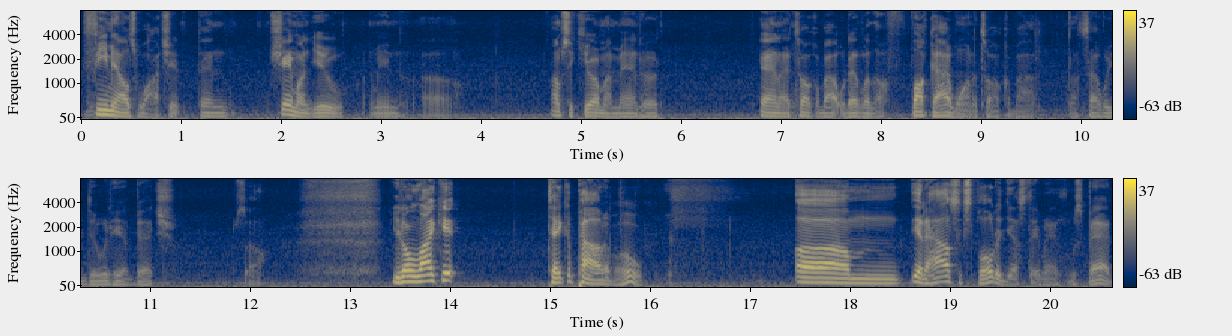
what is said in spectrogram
females watch it, then shame on you. I mean, uh, I'm secure in my manhood, and I talk about whatever the fuck I want to talk about. That's how we do it here, bitch. So, you don't like it? Take a powder. Whoa. Um, yeah, the house exploded yesterday, man. It was bad.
